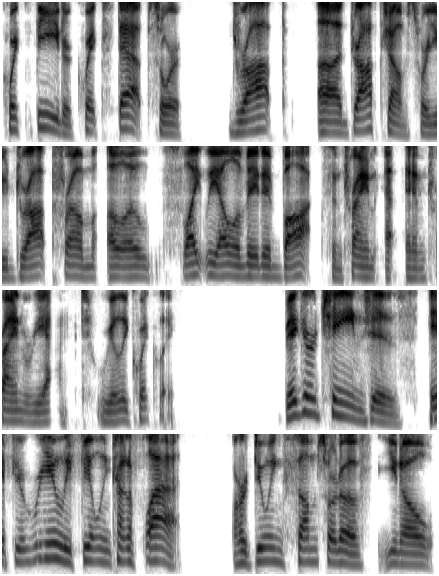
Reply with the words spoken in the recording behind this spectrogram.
quick feet or quick steps or drop, uh, drop jumps where you drop from a slightly elevated box and try and, and try and react really quickly. Bigger changes if you're really feeling kind of flat or doing some sort of, you know,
